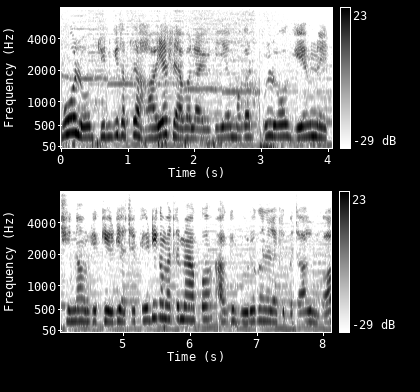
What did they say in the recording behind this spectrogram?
वो लोग जिनकी सबसे हाईएस्ट लेवल आईडी है, मगर उन लोगों गेम नहीं अच्छी ना, उनके केडी अच्छे। केडी का मतलब मैं आपको आगे वीडियो के अंदर जाके बता दूँगा।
